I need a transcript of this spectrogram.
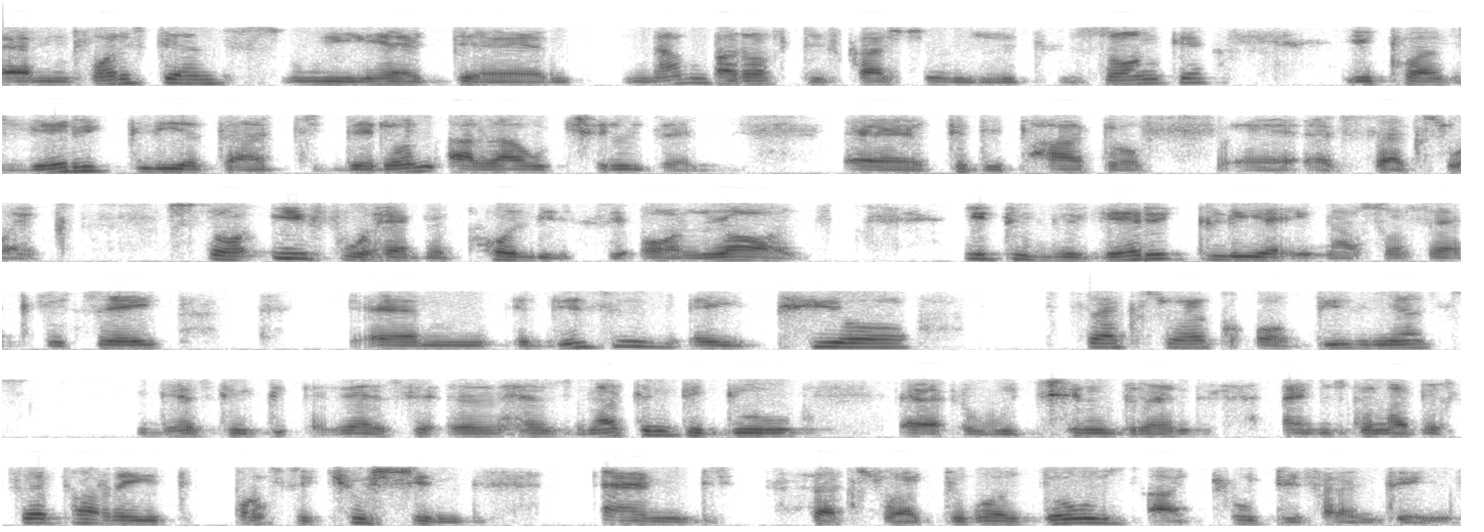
Um, for instance, we had a number of discussions with Sisonke. It was very clear that they don't allow children uh, to be part of uh, sex work. So if we have a policy or laws, it will be very clear in our society to say um, this is a pure sex work or business it has, to, has, has nothing to do uh, with children, and it's going to be separate prostitution and sex work because those are two different things.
